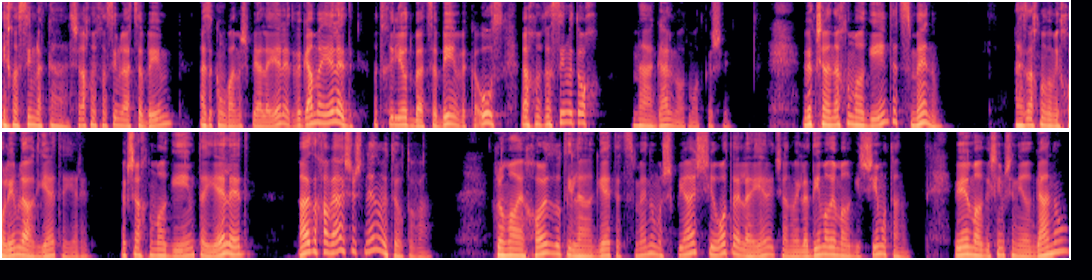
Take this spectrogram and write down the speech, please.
נכנסים לכעס, כשאנחנו נכנסים לעצבים, אז זה כמובן משפיע על הילד, וגם הילד מתחיל להיות בעצבים וכעוס, ואנחנו נכנסים לתוך מעגל מאוד מאוד קשה. וכשאנחנו מרגיעים את עצמנו, אז אנחנו גם יכולים להרגיע את הילד. וכשאנחנו מרגיעים את הילד, אז החוויה של שנינו יותר טובה. כלומר, היכולת הזאת היא להרגיע את עצמנו משפיעה ישירות על הילד שלנו. הילדים הרי מרגישים אותנו. ואם הם מרגישים שנרגענו,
